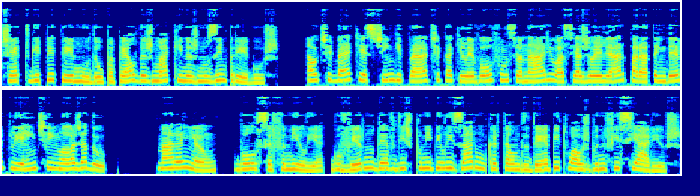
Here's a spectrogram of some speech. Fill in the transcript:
ChatGPT muda o papel das máquinas nos empregos. Outback extingue prática que levou funcionário a se ajoelhar para atender cliente em loja do Maranhão. Bolsa Família. Governo deve disponibilizar um cartão de débito aos beneficiários.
